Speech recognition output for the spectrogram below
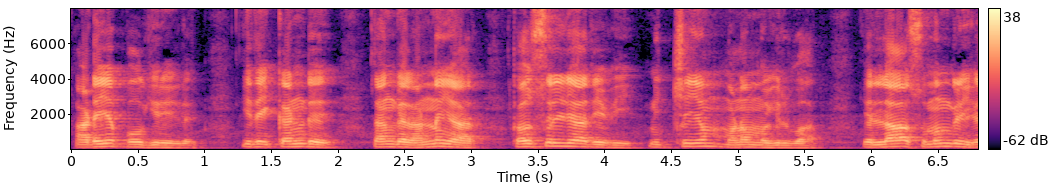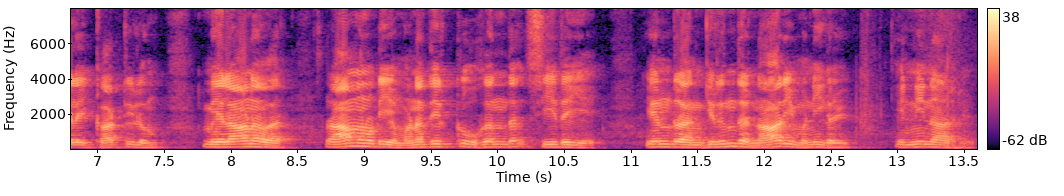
அடையப் போகிறீர்கள். இதைக் கண்டு தங்கள் அன்னையார் கௌசல்யாதேவி நிச்சயம் மனம் மகிழ்வார். எல்லா சுமங்கலிகளை காட்டிலும் மேலானவர் ராமனுடைய மனதிற்கு உகந்த சீதையே என்று அங்கிருந்த நாரிமணிகள் எண்ணினார்கள்.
